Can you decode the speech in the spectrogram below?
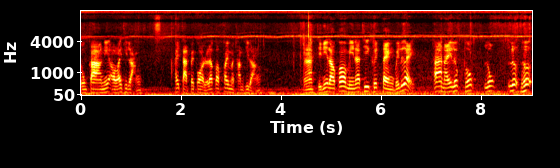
ตรงกลางนี้เอาไว้ทีหลัง ให้ตัดไปก่อนแล้วก็ค่อยมาทำทีหลังนะทีนี้เราก็มีหน้าที่คือแต่งไปเรื่อย ถ้าไหนเลอะทุกลกเลอะเทอะ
